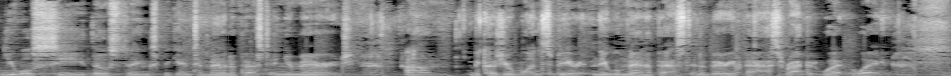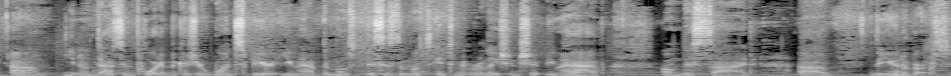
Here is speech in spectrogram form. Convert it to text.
you will see those things begin to manifest in your marriage um, because you're one spirit and they will manifest in a very fast, rapid way. Um, you know, that's important because you're one spirit. You have the most, this is the most intimate relationship you have on this side of the universe.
